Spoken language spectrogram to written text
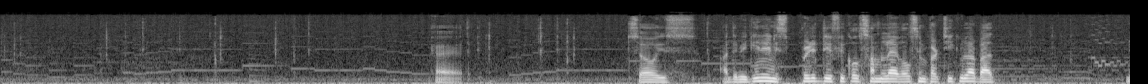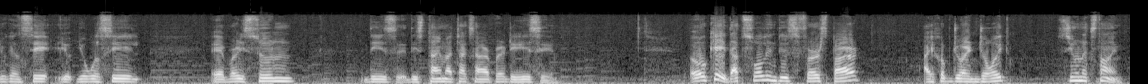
Uh, so it's at the beginning it's pretty difficult some levels in particular but you can see you, you will see uh, very soon these these time attacks are pretty easy okay that's all in this first part. I hope you enjoyed. See you next time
